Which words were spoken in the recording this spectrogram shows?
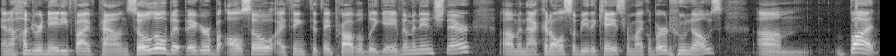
and 185 pounds, so a little bit bigger, but also I think that they probably gave him an inch there, um, and that could also be the case for Michael Byrd. Who knows? Um, but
